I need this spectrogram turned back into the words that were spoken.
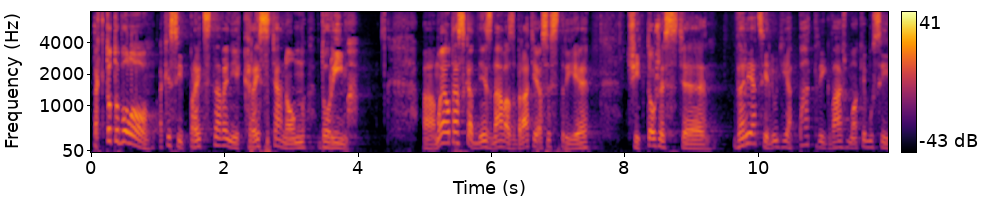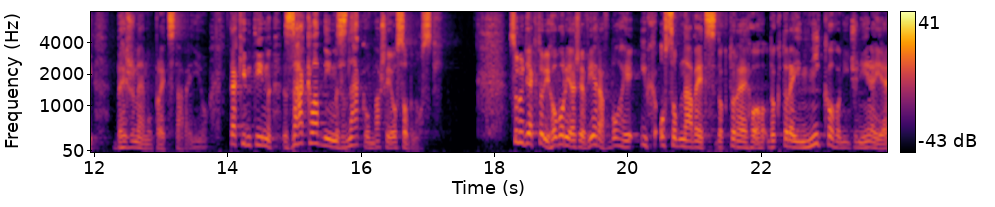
Tak toto bolo akési predstavenie kresťanom do Ríma. A moja otázka dnes na vás, bratia a sestry, je, či to, že ste veriaci ľudia patrí k vášmu akémusi bežnému predstaveniu. Takým tým základným znakom vašej osobnosti. Sú ľudia, ktorí hovoria, že viera v Boha je ich osobná vec, do, ktorého, do ktorej nikoho nič nie je.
